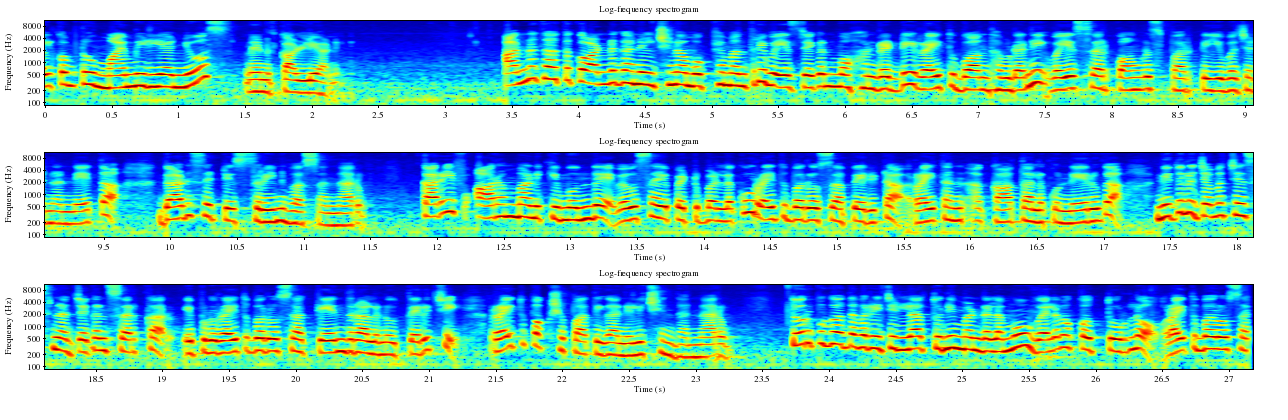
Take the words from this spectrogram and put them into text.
welcome to my media news. నేను కళ్యాణి. అన్నదాతకు అండగా నిలిచిన ముఖ్యమంత్రి వైఎస్ జగన్మోహన్ రెడ్డి రైతు బాంధవుడని వైఎస్ఆర్ కాంగ్రెస్ పార్టీ యువజన నేత దాడిశెట్టి శ్రీనివాస్ అన్నారు. ఖరీఫ్ ఆరంభానికి ముందే వ్యవసాయ పెట్టుబడులకు రైతు భరోసా పేరిట రైతన్న ఖాతాలకు నేరుగా నిధులు జమ చేసిన జగన్ సర్కార్ ఇప్పుడు రైతు భరోసా కేంద్రాలను తెరిచి రైతు పక్షపాతిగా నిలిచిందన్నారు. తూర్పుగోదావరి జిల్లా తుని మండలము వెలమకొత్తూరులో రైతు భరోసా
